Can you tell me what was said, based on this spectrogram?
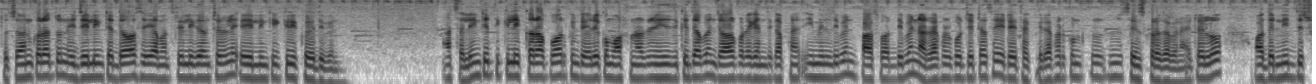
তো জয়েন করার জন্য এই যে লিঙ্কটা দেওয়া আছে, এই আমার টেলিগ্রাম চ্যানেলে এই লিঙ্কে ক্লিক করে দেবেন। আচ্ছা লিঙ্কটিতে ক্লিক করার পর কিন্তু এরকম অপশন আপনি নিজেকে যাবেন যাওয়ার পর এখান থেকে আপনার ইমেল দিবেন পাসওয়ার্ড দিবেন আর রেফার কোড যেটা আছে এটাই থাকবে। রেফার কোড কিন্তু চেঞ্জ করা যাবে না এটা হলো ওদের নির্দিষ্ট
